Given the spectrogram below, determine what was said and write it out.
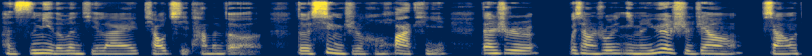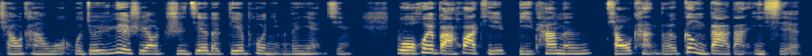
很私密的问题来挑起他们的的兴致和话题。但是我想说，你们越是这样想要调侃我，我就越是要直接的跌破你们的眼睛。我会把话题比他们调侃的更大胆一些。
